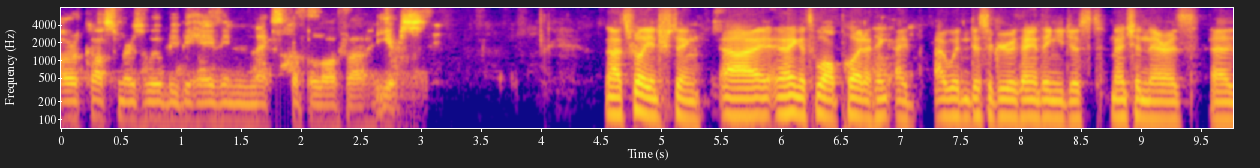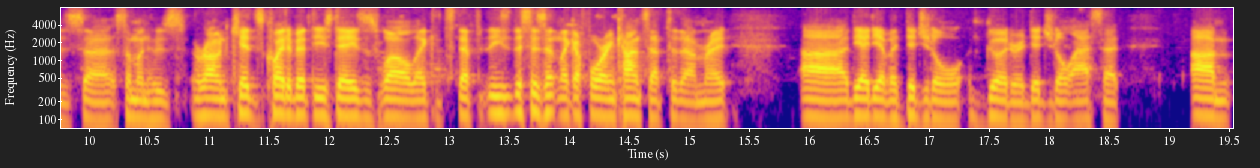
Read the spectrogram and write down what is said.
our customers will be behaving in the next couple of uh, years. No, that's really interesting. Uh, I think it's well put. I think I, I wouldn't disagree with anything you just mentioned there. As as uh, someone who's around kids quite a bit these days as well, like it's def- these, this isn't like a foreign concept to them, right? Uh, the idea of a digital good or a digital asset. Um,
